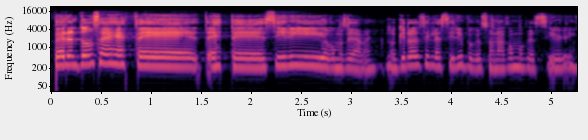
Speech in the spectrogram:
Pero entonces, este, este, Siri, ¿cómo se llama? No quiero decirle Siri porque suena como que Siri.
